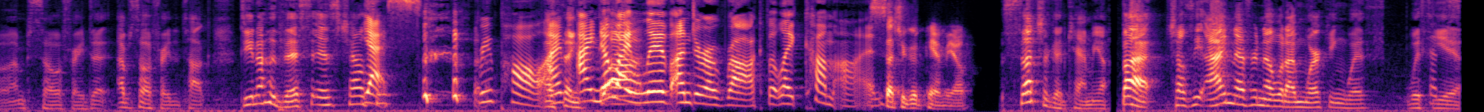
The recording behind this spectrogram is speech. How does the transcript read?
Oh, I'm so afraid to. I'm so afraid to talk. Do you know who this is, Chelsea? Yes, RuPaul. Oh, I'm, thank I know I live under a rock, but like, come on. Such a good cameo. Such a good cameo. But Chelsea, I never know what I'm working with with That's you.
